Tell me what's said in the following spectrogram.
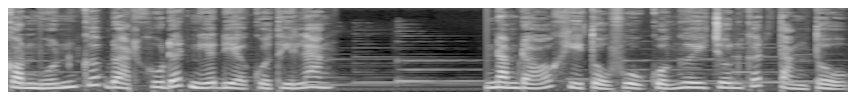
còn muốn cướp đoạt khu đất nghĩa địa của thị lang. Năm đó khi tổ phụ của ngươi chôn cất tàng tổ,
